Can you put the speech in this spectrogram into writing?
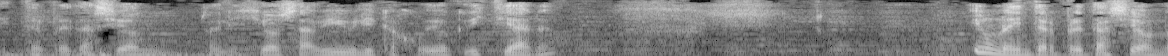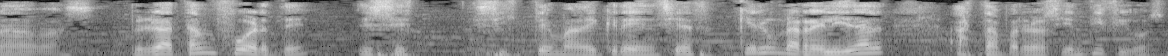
interpretación religiosa bíblica judeocristiana. Era una interpretación nada más, pero era tan fuerte ese sistema de creencias que era una realidad hasta para los científicos.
